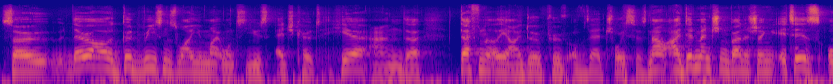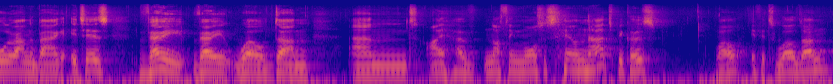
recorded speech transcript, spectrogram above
So there are good reasons why you might want to use edge coat here and uh, definitely I do approve of their choices. Now I did mention burnishing, it is all around the bag, it is very, very well done and I have nothing more to say on that because, well, if it's well done,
